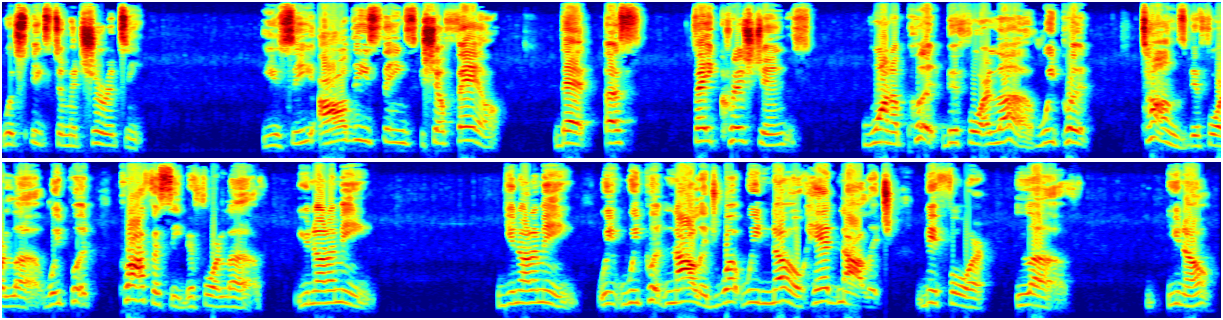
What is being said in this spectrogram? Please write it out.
Which speaks to maturity. You see all these things shall fail that us fake christians want to put before love. We put tongues before love. We put prophecy before love. You know what i mean? You know what i mean? We we put knowledge what we know head knowledge before love. You know?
